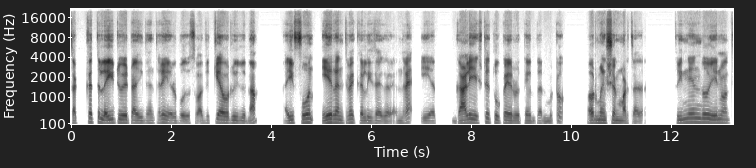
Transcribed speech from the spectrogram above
ಸಖತ್ ಲೈಟ್ ವೇಟ್ ಆಗಿದೆ ಅಂತಲೇ ಹೇಳ್ಬೋದು. ಸೊ ಅದಕ್ಕೆ ಅವರು ಇದನ್ನ ಐಫೋನ್ ಏರ್ ಅಂತಲೇ ಕರೀತಾ ಇದ್ದಾರೆ ಅಂದರೆ, ಈ ಗಾಳಿ ಎಷ್ಟೇ ತೂಕ ಇರುತ್ತೆ ಅಂತ ಅಂದ್ಬಿಟ್ಟು ಅವ್ರು ಮೆನ್ಷನ್ ಮಾಡ್ತಾ ಇದ್ದಾರೆ ಸೊ ಇನ್ನೊಂದು ಏನು ಅಂತ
